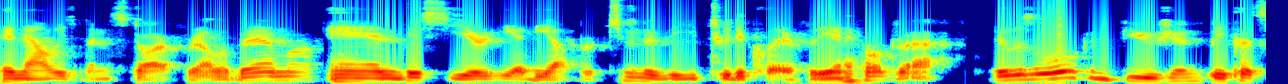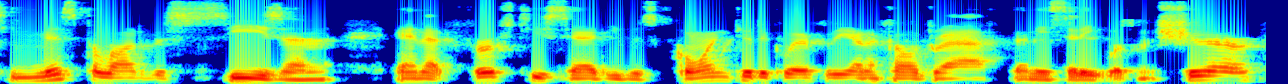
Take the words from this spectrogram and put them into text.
and now he's been a star for Alabama. And this year he had the opportunity to declare for the NFL draft. There was a little confusion because he missed a lot of the season. And at first he said he was going to declare for the NFL draft. Then he said he wasn't sure.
